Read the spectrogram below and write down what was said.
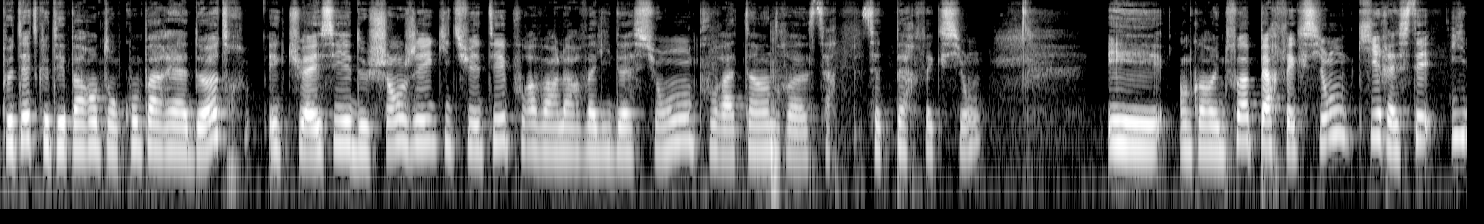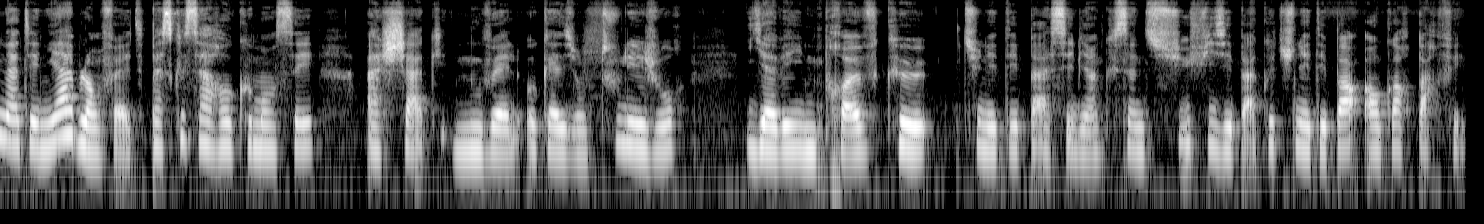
Peut-être que tes parents t'ont comparé à d'autres et que tu as essayé de changer qui tu étais pour avoir leur validation, pour atteindre euh, cette perfection? Et encore une fois, perfection qui restait inatteignable en fait, parce que ça recommençait à chaque nouvelle occasion. Tous les jours, il y avait une preuve que tu n'étais pas assez bien, que ça ne suffisait pas, que tu n'étais pas encore parfait.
